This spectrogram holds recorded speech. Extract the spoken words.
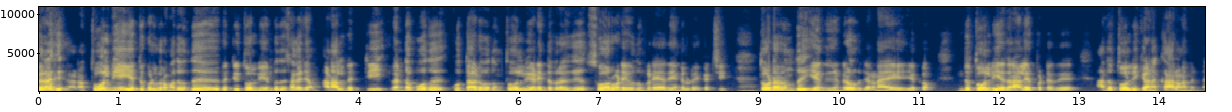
பிறகு ஆனால் தோல்வியை ஏற்றுக்கொள்கிறோம். அது வந்து வெற்றி தோல்வி என்பது சகஜம். ஆனால் வெற்றி வந்த போது கூத்தாடுவதும் தோல்வி அடைந்த பிறகு சோர்வடைவதும் கிடையாது எங்களுடைய கட்சி. தொடர்ந்து இயங்குகின்ற ஒரு ஜனநாயக இயக்கம். இந்த தோல்வி எதனால் ஏற்பட்டது? அந்த தோல்விக்கான காரணம் என்ன?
